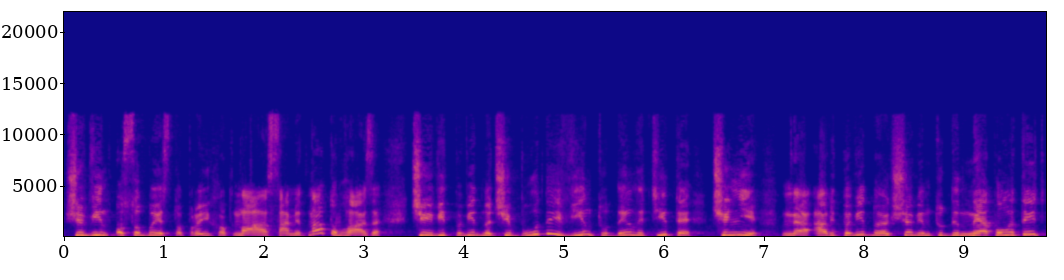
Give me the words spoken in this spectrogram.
щоб він особисто проїхав на саміт НАТО в Газі, чи відповідно чи буде він туди летіти чи ні. А відповідно, якщо він туди не полетить,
